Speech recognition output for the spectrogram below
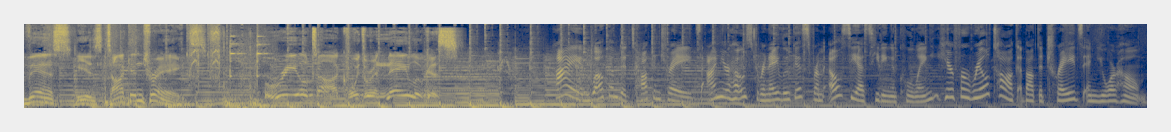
this is Talking Trades. Real talk with Renee Lucas. Hi, and welcome to Talkin' Trades. I'm your host, Renee Lucas from LCS Heating and Cooling, here for real talk about the trades in your home.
